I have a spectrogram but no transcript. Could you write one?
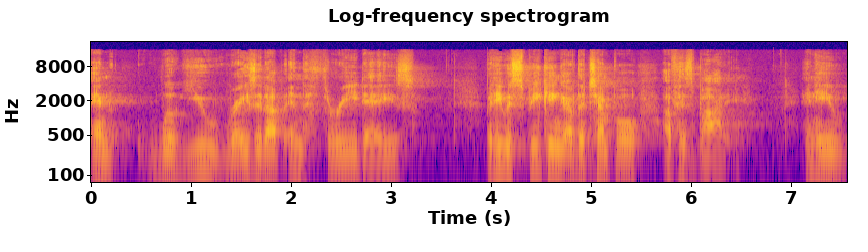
and will you raise it up in three days? But he was speaking of the temple of his body. And he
